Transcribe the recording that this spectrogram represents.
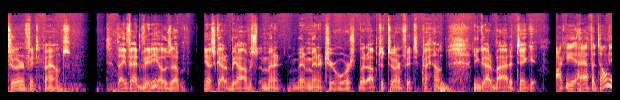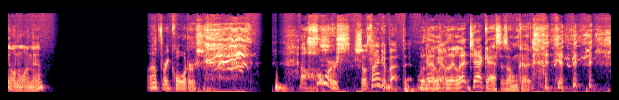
250 pounds. They've had videos of them. You know, it's got to be obviously a mini- min- miniature horse, but up to 250 pounds. You got to buy the ticket. I could get half a Tony on one then. Well, three quarters. A horse? So think about that. Will, Yeah, they, yeah. will they let jackasses on, coach?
